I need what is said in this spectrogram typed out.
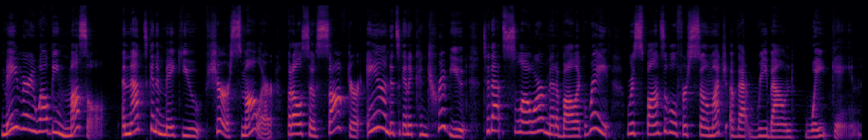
may very well be muscle. And that's going to make you, sure, smaller, but also softer, and it's going to contribute to that slower metabolic rate responsible for so much of that rebound weight gain.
